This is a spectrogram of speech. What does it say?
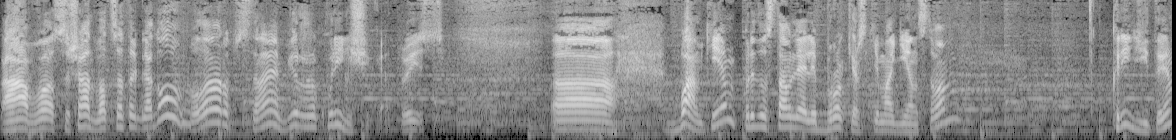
А в США 20-х годов была распространена биржа курильщика. То есть э, банки предоставляли брокерским агентствам кредиты.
